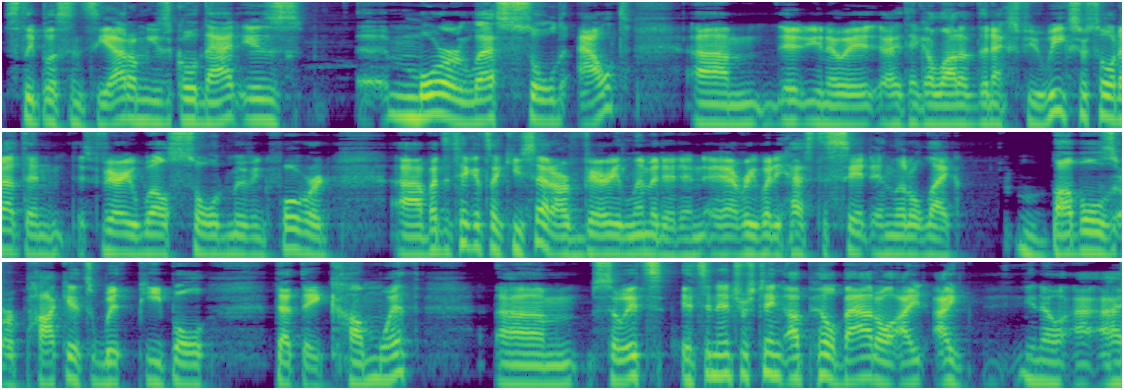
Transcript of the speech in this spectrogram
Sleepless in Seattle musical, that is more or less sold out. Um, it, you know, it, I think a lot of the next few weeks are sold out. Then it's very well sold moving forward. Uh, but the tickets, like you said, are very limited, and everybody has to sit in little like bubbles or pockets with people that they come with. Um, so it's it's an interesting uphill battle. I I you know I, I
